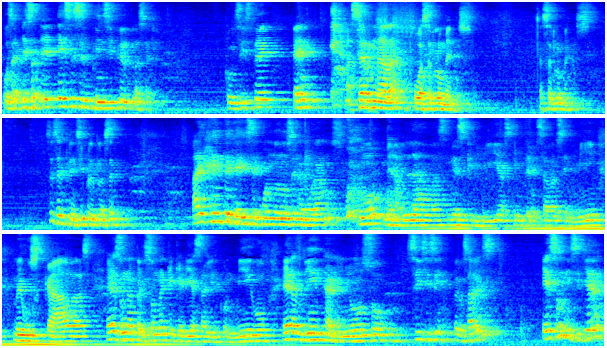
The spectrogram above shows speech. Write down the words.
O sea, e, ese es el principio del placer. Consiste en hacer nada o hacerlo menos. Hacerlo menos. Ese es el principio del placer. Hay gente que dice cuando nos enamoramos, ¿cómo me hablabas, me escribías, te interesabas en mí, me buscabas, eres una persona que quería salir conmigo, eras bien cariñoso? Sí, sí, sí, pero ¿sabes? Eso ni siquiera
